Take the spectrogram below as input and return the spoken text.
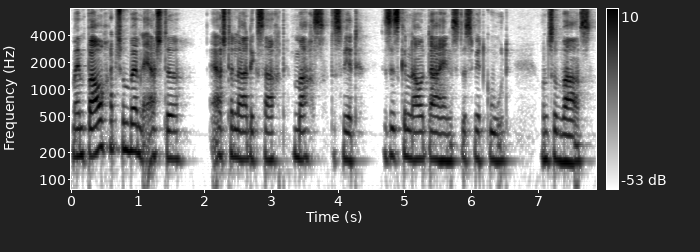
Mein Bauch hat schon beim ersten, ersten Lade gesagt, mach's, das wird, das ist genau deins, das wird gut. Und so war's.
